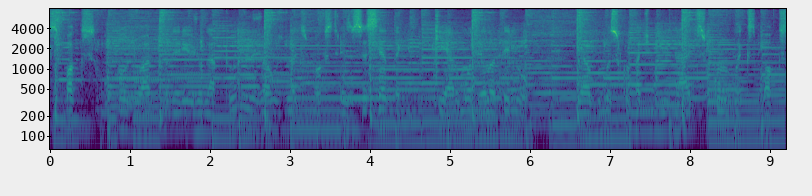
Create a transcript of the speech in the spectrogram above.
Xbox, o usuário poderia jogar todos os jogos do Xbox 360, que era o modelo anterior, e algumas compatibilidades com o Xbox.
